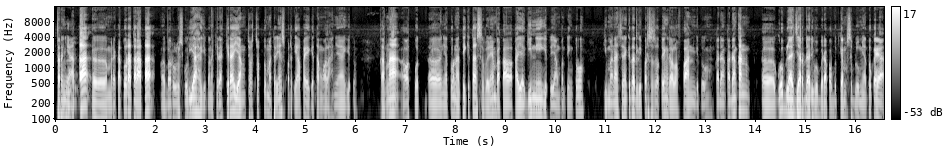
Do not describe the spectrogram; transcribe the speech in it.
ternyata eh, mereka tuh rata-rata eh, baru lulus kuliah gitu. Nah kira-kira yang cocok tuh materinya seperti apa ya kita ngolahnya gitu. Karena outputnya tuh nanti kita sebenarnya bakal kayak gini gitu. Yang penting tuh gimana caranya kita deliver sesuatu yang relevan gitu. Kadang-kadang kan gue belajar dari beberapa bootcamp sebelumnya tuh kayak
